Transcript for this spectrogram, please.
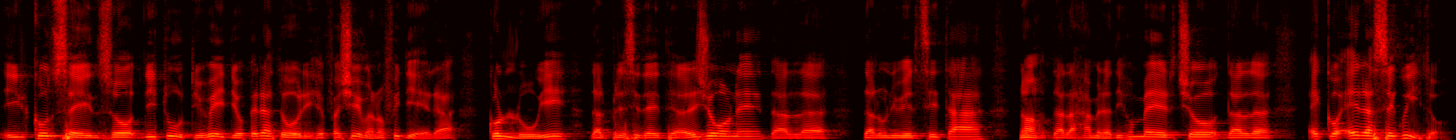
il consenso di tutti quegli operatori che facevano filiera con lui, dal Presidente della Regione, dal, dall'Università, no, dalla Camera di Commercio, dal, ecco, era seguito,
